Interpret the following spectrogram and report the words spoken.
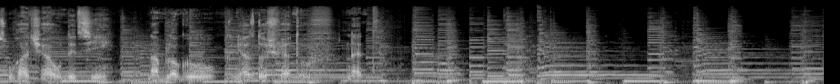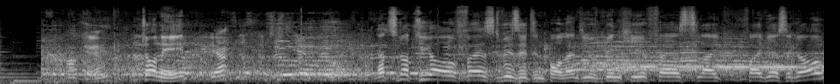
Słuchacie audycji na blogu gniazdoświatów.net. Okay. Tony, Yeah. that's not your first visit in Poland. You've been here first like five years ago.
